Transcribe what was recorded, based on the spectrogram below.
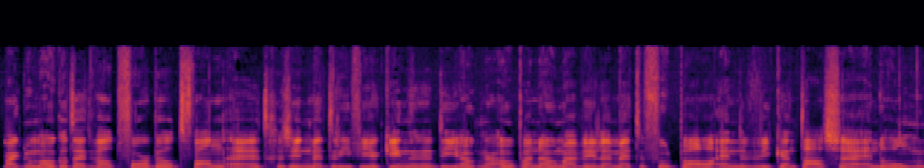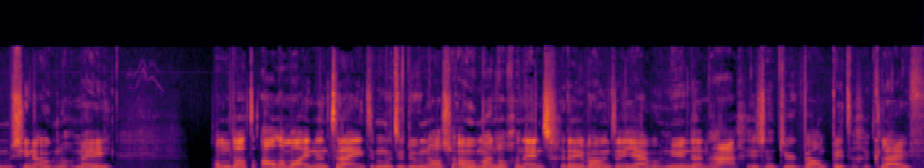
Maar ik noem ook altijd wel het voorbeeld van uh, het gezin met drie, vier kinderen die ook naar opa en oma willen met de voetbal en de weekendtassen en de hond moet misschien ook nog mee. Om dat allemaal in een trein te moeten doen als oma nog in Enschede woont en jij woont nu in Den Haag is natuurlijk wel een pittige kluif.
